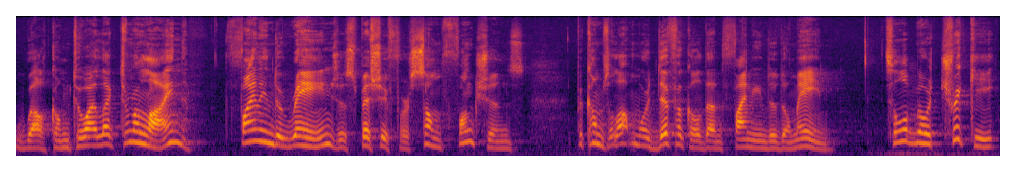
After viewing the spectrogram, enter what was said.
Welcome to iLecture Online. Finding the range, especially for some functions, becomes a lot more difficult than finding the domain. It's a little more tricky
